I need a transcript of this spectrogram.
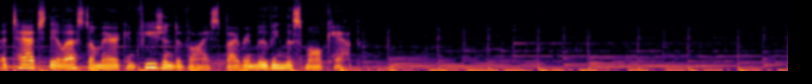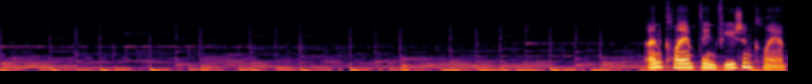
Attach the elastomeric infusion device by removing the small cap. Unclamp the infusion clamp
